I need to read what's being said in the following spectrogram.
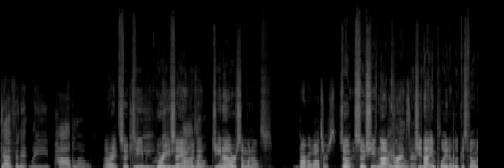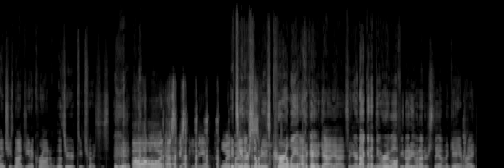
definitely Pablo. All right. So, P- T, who are you P. saying? Was Pablo. it Gina or someone else? Barbara Walters. So, so she's not Final current. answer. She's not employed at Lucasfilm, and she's not Gina Carano. Those are your two choices. Oh, it has to be somebody employed. It's by either Lucasfilm. somebody who's currently okay, yeah, yeah. So you're not gonna do very well if you don't even understand the game, right?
